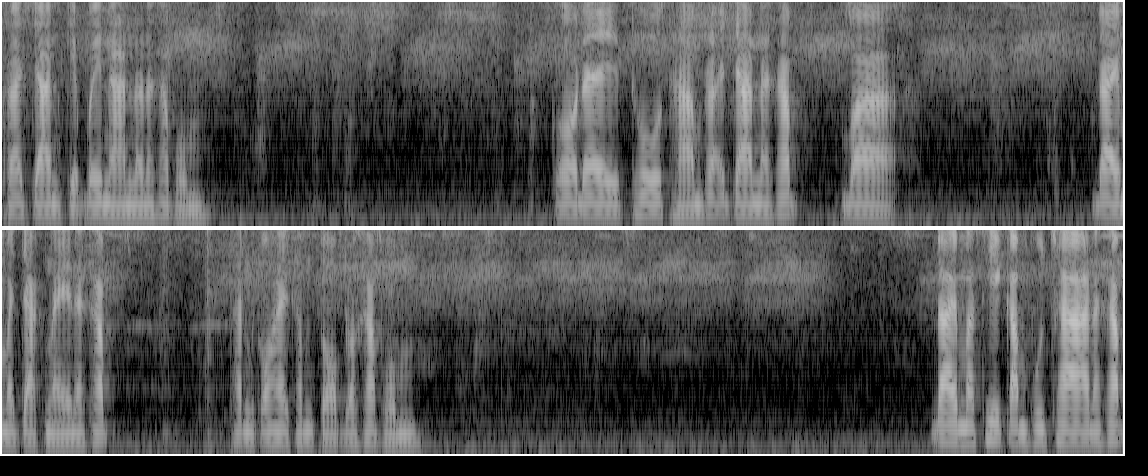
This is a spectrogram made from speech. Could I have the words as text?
พระอาจารย์เก็บไว้นานแล้วนะครับผม ก็ได้โทรถามพระอาจารย์นะครับว่าได้มาจากไหนนะครับ ท่านก็ให้คำตอบแล้วครับผม ได้มาที่กัมพูชานะครับ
